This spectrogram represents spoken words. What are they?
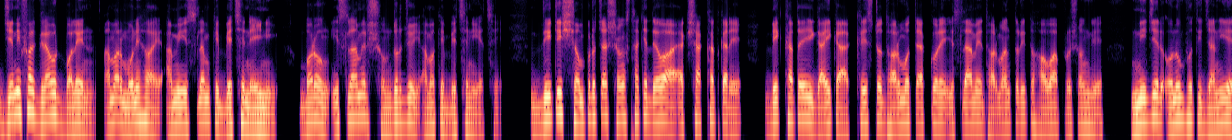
জেনিফার গ্রাউড বলেন, আমার মনে হয় আমি ইসলামকে বেছে নেইনি, বরং ইসলামের সৌন্দর্যই আমাকে বেছে নিয়েছে। ব্রিটিশ সম্প্রচার সংস্থাকে দেওয়া এক সাক্ষাৎকারে বিখ্যাত এই গায়িকা খ্রিস্ট ধর্ম ত্যাগ করে ইসলামে ধর্মান্তরিত হওয়া প্রসঙ্গে নিজের অনুভূতি জানিয়ে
